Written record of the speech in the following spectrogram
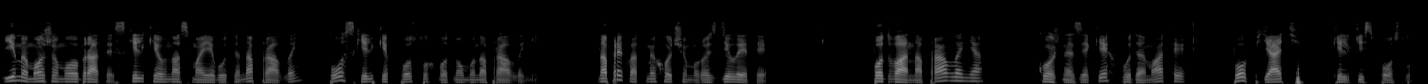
і ми можемо обрати, скільки у нас має бути направлень по скільки послуг в одному направленні. Наприклад, ми хочемо розділити по два направлення, кожне з яких буде мати по 5 кількість послуг.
